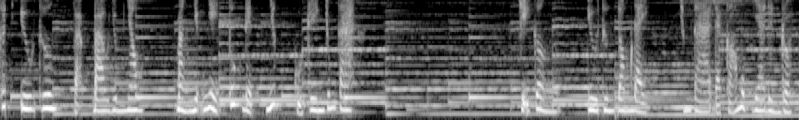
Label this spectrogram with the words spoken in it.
cách yêu thương và bao dung nhau bằng những gì tốt đẹp nhất của riêng chúng ta. Chỉ cần yêu thương đông đầy, chúng ta đã có một gia đình rồi.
